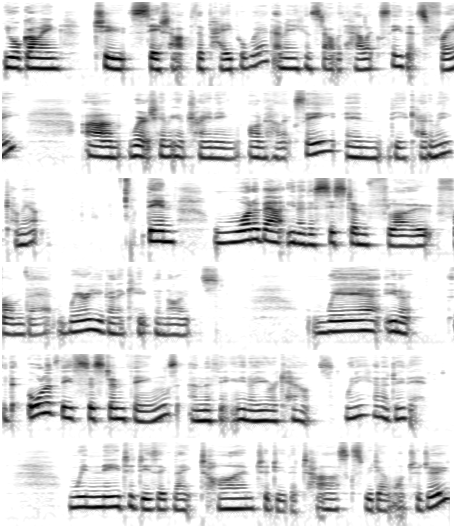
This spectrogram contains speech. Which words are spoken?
you're going to set up the paperwork. I mean, you can start with Halaxy, that's free. Um, we're actually having a training on Halaxy in the academy coming up. Then, what about you know the system flow from that? Where are you going to keep the notes? Where you know all of these system things and the thing you know your accounts. When are you going to do that? We need to designate time to do the tasks we don't want to do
